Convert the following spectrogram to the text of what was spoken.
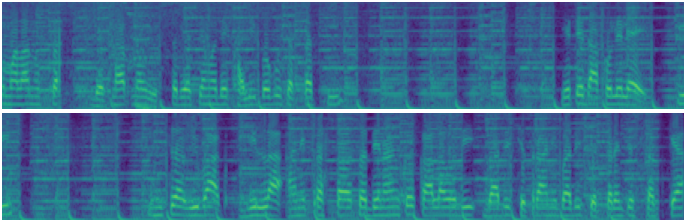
तुम्हाला नुकसान भेटणार नाही. तर याच्यामध्ये खाली बघू शकतात की येथे दाखवलेले आहे की तुमचा विभाग जिल्हा आणि प्रस्तावाचा दिनांक कालावधी बाधित क्षेत्र आणि बाधित शेतकऱ्यांच्या संख्या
